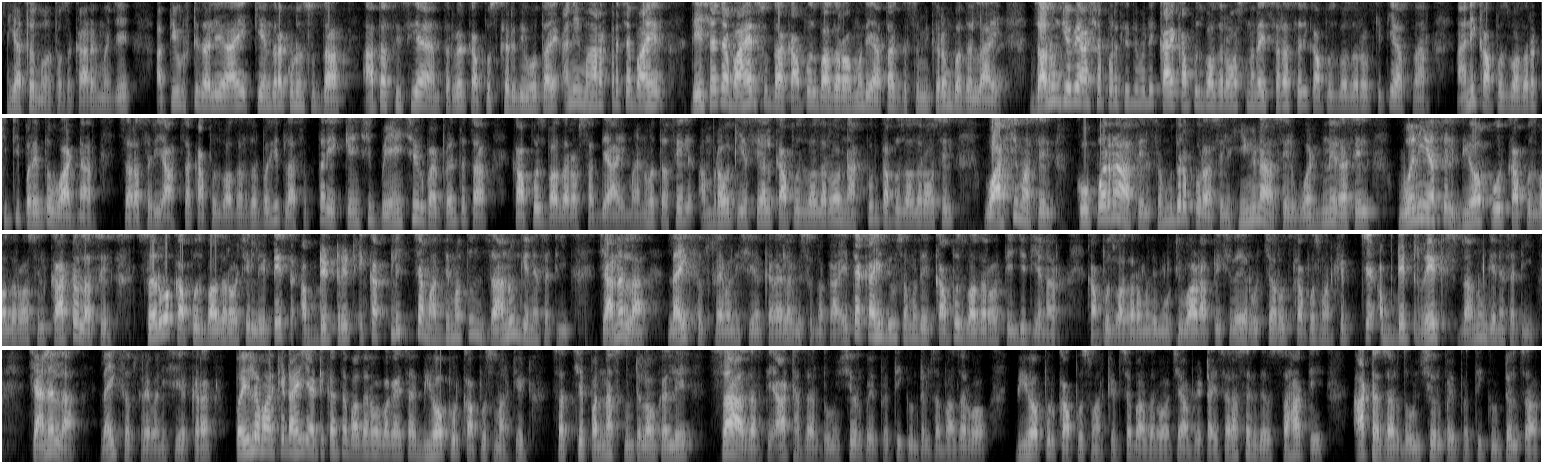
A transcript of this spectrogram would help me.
याचं महत्त्वाचं कारण म्हणजे अतिवृष्टी झाली आहे. केंद्राकडून सुद्धा आता सी सी आय अंतर्गत कापूस खरेदी होत आहे आणि महाराष्ट्राच्या बाहेर देशाच्या बाहेर सुद्धा कापूस बाजारामध्ये आता समीकरण बदललं आहे. जाणून घेऊया अशा परिस्थितीमध्ये काय कापूस बाजार असणार आहे सरासरी कापूस बाजारावर किती असणार आणि कापूस बाजारावर कितीपर्यंत वाढणार? सरासरी आजचा कापूस बाजार जर बघितला सत्तर एक्क्याऐंशी ब्याऐंशी रुपयापर्यंतचा कापूस बाजारावर सध्या आहे मानवत असेल. अमरावती असेल कापूस बाजारावर नागपूर कापूस बाजारावर असेल वाशिम असेल कोपर्णा असेल समुद्रपूर असेल हिंगणा असेल वडनेर असेल वणी असेल भिवापूर कापूस बाजारावर असेल काटोल असेल सर्व कापूस बाजारावरचे लेटेस्ट अपडेट रेट एका क्लिकच्या माध्यमातून जाणून घेण्यासाठी चॅनलला लाईक सबस्क्राईब आणि शेअर करायला विसरू नका. येत्या काही दिवसामध्ये कापूस बाजारावर तेजीत येणार. कापूस बाजारामध्ये मोठी वाढ अपेक्षित आहे. रोजच्या रोज कापूस मार्केटचे अपडेट रेट्स जाणून घेण्यासाठी चॅनलला लाईक सबस्क्राईब आणि शेअर करा. पहिलं मार्केट आहे या ठिकाणचा बाजारभाव बघायचा भिवापूर कापूस मार्केट सातशे पन्नास क्विंटल अवकाले सहा हजार ते आठ हजार दोनशे रुपये प्रति क्विंटलचा बाजारभाव भिवापूर कापूस मार्केटचा बाजारभावाचे अपडेट आहे. सरासरी दर सहा ते आठ हजार दोनशे रुपये प्रति क्विंटलचा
